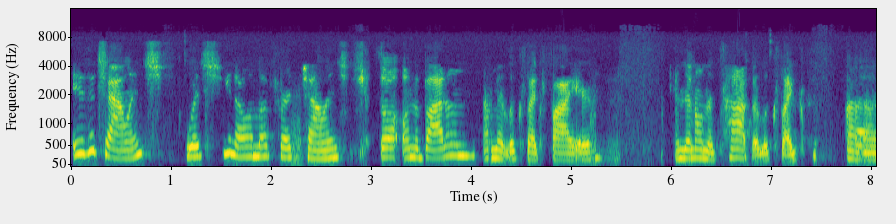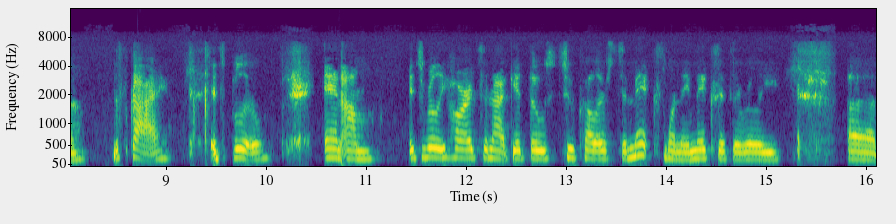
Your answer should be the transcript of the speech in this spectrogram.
is a challenge which you know I'm up for a challenge. So on the bottom, um, it looks like fire, and then on the top, it looks like uh, the sky. It's blue, and um, it's really hard to not get those two colors to mix. When they mix, it's a really uh,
